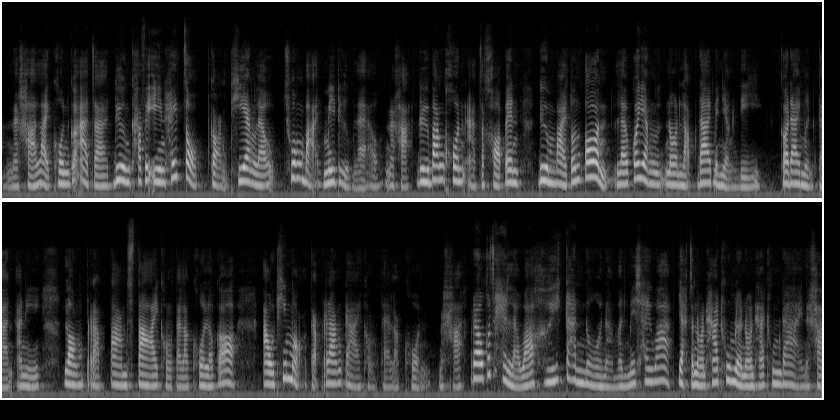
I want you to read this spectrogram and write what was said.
ำนะคะ หลายคนก็อาจจะดื่มคาเฟอีนให้จบก่อนเที่ยงแล้วช่วงบ่ายไม่ดื่มแล้วนะคะ หรือบางคนอาจจะขอเป็นดื่มบ่ายต้นๆ แล้วก็ยังนอนหลับได้เป็นอย่างดี ก็ได้เหมือนกันอันนี้ลองปรับตามสไตล์ของแต่ละคนแล้วก็ เอาที่เหมาะกับร่างกายของแต่ละคนนะคะ เราก็จะเห็นแล้วว่าเฮ้ยการนอนอะมันไม่ใช่ว่าอยากจะนอนห้าทุ่มแล้วนอนห้าทุ่มได้นะคะ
